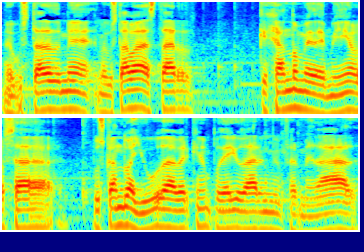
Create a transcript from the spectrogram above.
me gustaba, me, gustaba estar quejándome de mí, o sea, buscando ayuda, a ver quién me podía ayudar en mi enfermedad.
